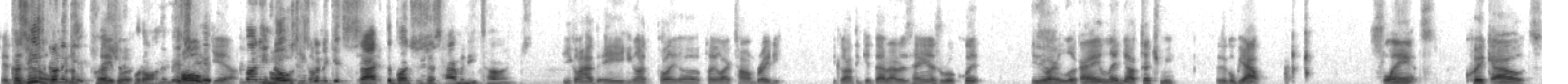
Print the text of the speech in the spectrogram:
Because he's going to get pressure put on him. It's, Oh it- yeah, everybody Oh, knows he he's gonna- going to get sacked a bunch. It's just how many times. you gonna have to. He gonna have to play uh play like Tom Brady. You gonna have to get that out of his hands real quick. He's Yeah. like, look, I ain't letting y'all touch me. It's gonna be out. Slants, quick outs,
